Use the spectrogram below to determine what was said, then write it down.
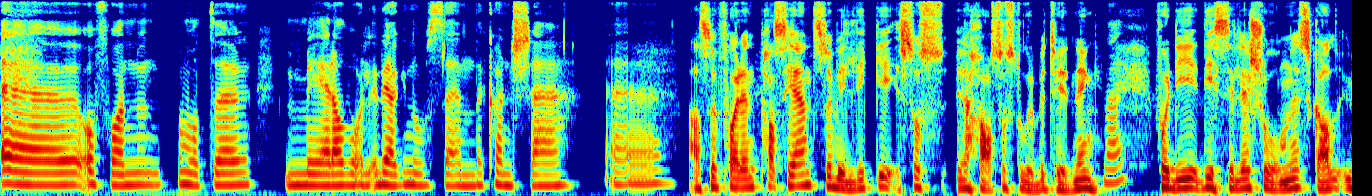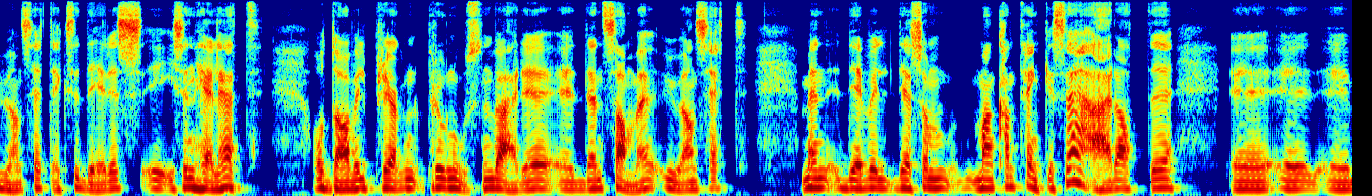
eh, å få en på en måte mer alvorlig diagnose enn det kanskje Eh. Altså For en pasient så vil det ikke så, ha så stor betydning, Nei. fordi disse lesjonene skal uansett eksideres i, sin helhet, og da vil prognosen være eh, den samme uansett. Men det, vil, det som man kan tenke seg, er at Eh, eh,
